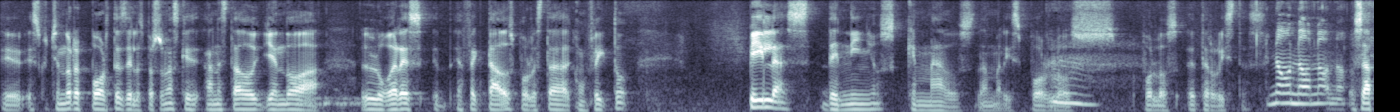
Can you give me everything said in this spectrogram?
eh, escuchando reportes de las personas que han estado yendo a lugares afectados por este conflicto, pilas de niños quemados, Damaris, por ah. los, por los eh, terroristas. No, no, no, no. O sea,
